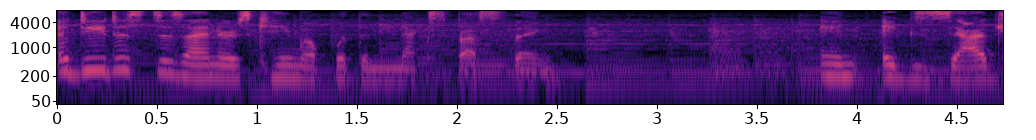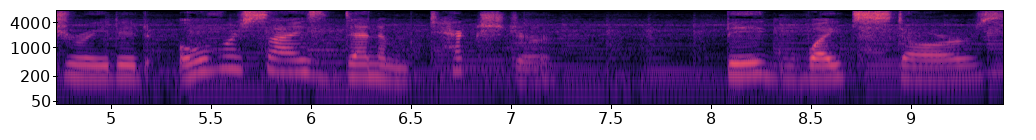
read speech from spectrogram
Adidas designers came up with the next best thing an exaggerated, oversized denim texture, big white stars,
